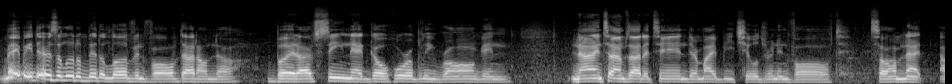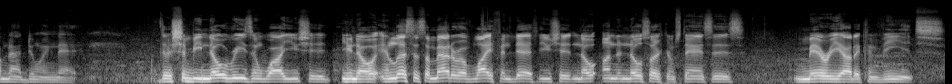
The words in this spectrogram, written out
maybe there's a little bit of love involved. I don't know. But I've seen that go horribly wrong. And nine times out of 10, there might be children involved. So I'm not, I'm not doing that. There should be no reason why you should, you know, unless it's a matter of life and death, you should no, under no circumstances marry out of convenience.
